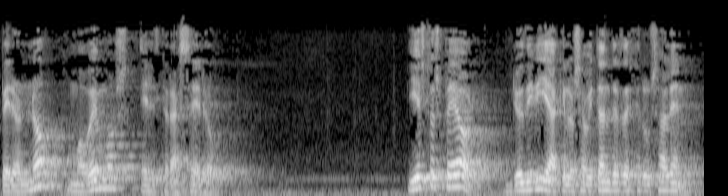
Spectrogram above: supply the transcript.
pero no movemos el trasero. Y esto es peor, yo diría, que los habitantes de Jerusalén,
